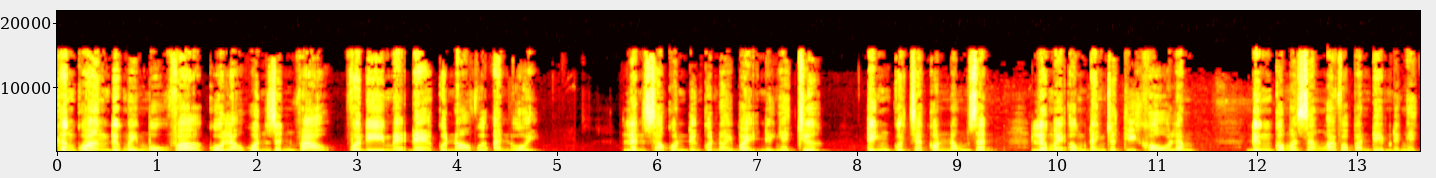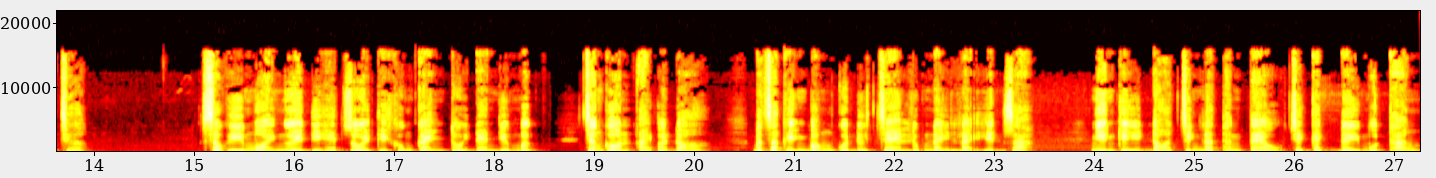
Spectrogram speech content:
Thằng Quang được mấy mụ vợ của lão Huân dẫn vào, vừa đi mẹ đẻ của nó vừa an ủi. Lần sau con đừng có nói bậy nữa nha chưa? Tính của cha con nóng giận, lỡ mày ông đánh cho thì khổ lắm. Đừng có mà ra ngoài vào ban đêm nữa nghe chưa? Sau khi mọi người đi hết rồi thì khung cảnh tối đen như mực. Chẳng còn ai ở đó. Bất giác hình bóng của đứa trẻ lúc nãy lại hiện ra. Nhìn kỹ, đó chính là thằng Tèo chết cách đây một tháng.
